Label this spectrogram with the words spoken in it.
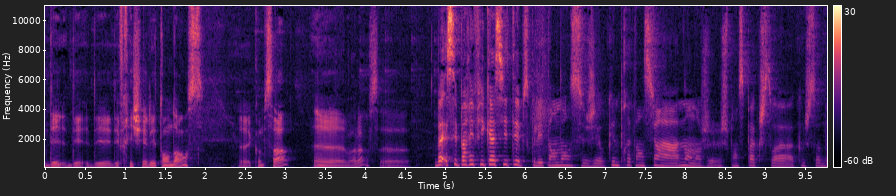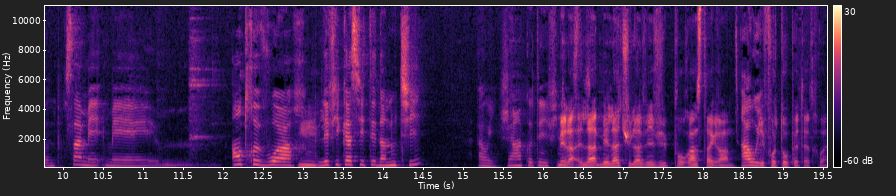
défricher les tendances euh, comme ça, voilà. Ça... Bah, c'est par efficacité, parce que les tendances, j'ai aucune prétention à. Non, non, je, ne pense pas que je sois, que je sois bonne pour ça, mais, mais entrevoir hmm. l'efficacité d'un outil ah oui, j'ai un côté efficace. Mais là, là, mais là tu l'avais vu pour Instagram. Ah oui. Les photos peut-être, ouais.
